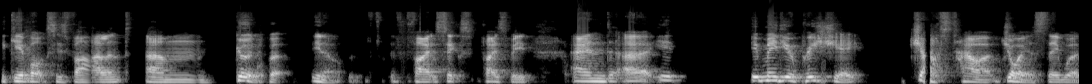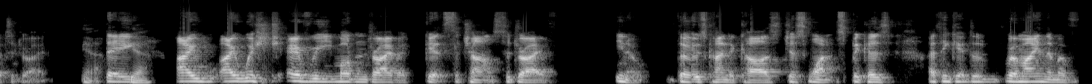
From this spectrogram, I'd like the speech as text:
The gearbox is violent, um, good, but you know, five, six, five speed. And uh, it it made you appreciate just how joyous they were to drive. Yeah. They Yeah. I I wish every modern driver gets the chance to drive, you know, those kind of cars just once because I think it'll remind them of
